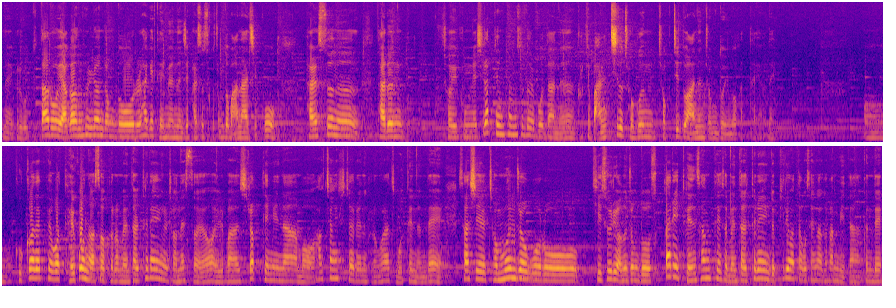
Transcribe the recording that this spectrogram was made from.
네, 그리고 또 따로 야간 훈련 정도를 하게 되면 이제 발수 수가 좀 더 많아지고 발수는 다른 저희 국내 실업팀 선수들보다는 그렇게 많지도 적은 적지도 않은 정도인 것 같아요. 국가대표가 되고 나서 그런 멘탈 트레이닝을 전했어요. 일반 실업팀이나 뭐 학창 시절에는 그런 걸 하지 못했는데 사실 전문적으로 기술이 어느 정도 숙달이 된 상태에서 멘탈 트레이닝도 필요하다고 생각을 합니다. 근데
